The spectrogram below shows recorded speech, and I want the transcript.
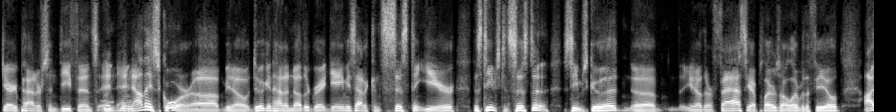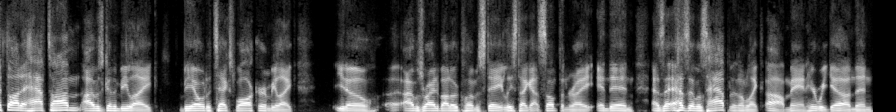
Gary Patterson defense, and mm-hmm. and now they score. Uh, you know, Duggan had another great game. He's had a consistent year. This team's consistent. This team's good. Uh, you know, they're fast. They got players all over the field. I thought at halftime I was going to be like, be able to text Walker and be like, you know, uh, I was right about Oklahoma State. At least I got something right. And then as as it was happening, I'm like, oh man, here we go. And then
